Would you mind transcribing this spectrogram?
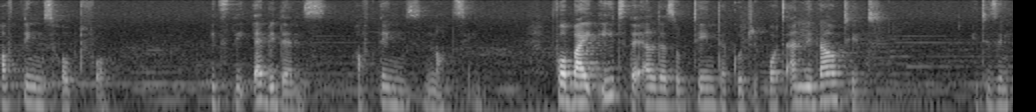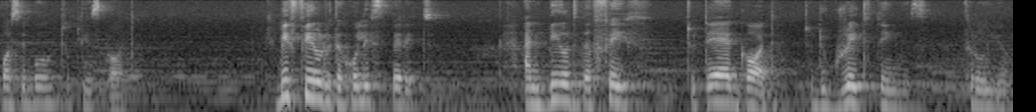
of things hoped for, it's the evidence of things not seen. For by it the elders obtained a good report, and without it, it is impossible to please God. Be filled with the Holy Spirit and build the faith to dare God to do great things through you.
